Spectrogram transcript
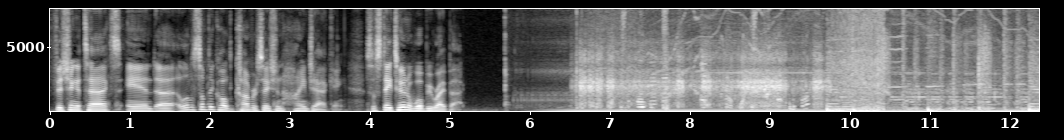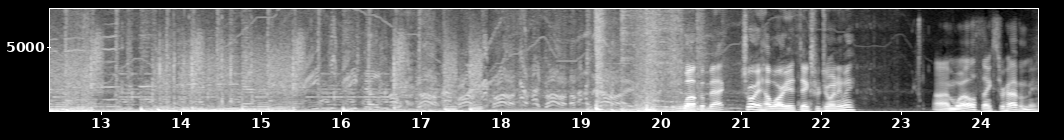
phishing attacks and uh, a little something called conversation hijacking. So stay tuned, and we'll be right back. Welcome back. Troy, how are you? Thanks for joining me. I'm well. Thanks for having me.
